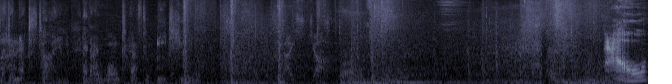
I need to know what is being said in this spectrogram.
better next time, and I won't have to eat you. Nice job. Ow!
